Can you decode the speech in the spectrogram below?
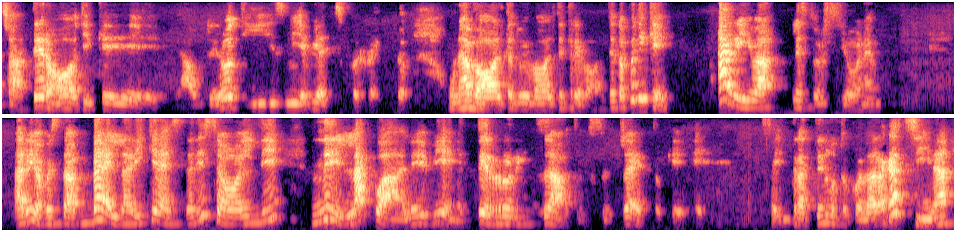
chat erotiche, autoerotismi e via discorrendo. Una volta, due volte, tre volte. Dopodiché arriva l'estorsione. Arriva questa bella richiesta di soldi nella quale viene terrorizzato il soggetto che si è intrattenuto con la ragazzina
